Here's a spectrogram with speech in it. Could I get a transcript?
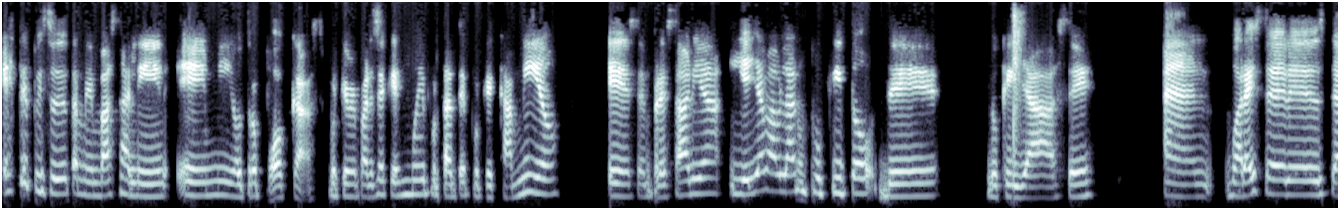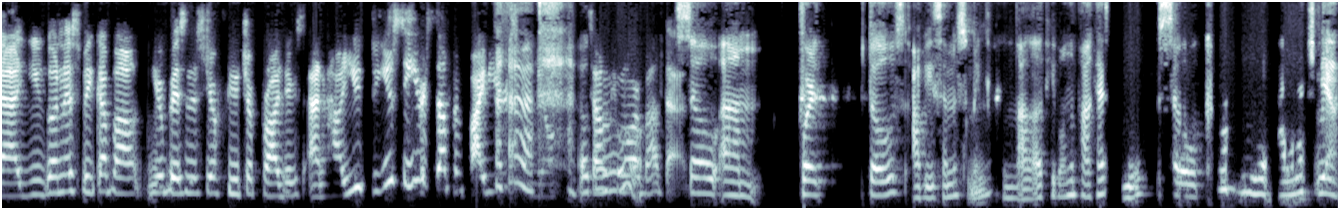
Este episodio también va a salir en mi otro podcast porque me parece que es muy importante porque Camilo es empresaria y ella va a hablar un poquito de lo que ella hace. And what I said is that you're going to speak about your business, your future projects, and how you do you see yourself in five years? okay, Tell me cool. more about that. So, um, for those, obviously, I'm assuming a lot of people on the podcast. do. So, currently, I actually yeah.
